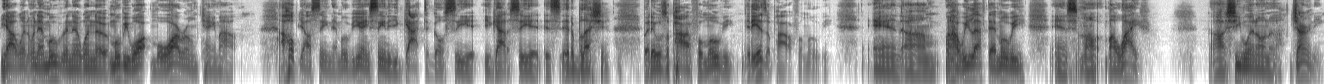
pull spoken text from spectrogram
yeah, when when that movie when the movie War, War Room came out, I hope y'all seen that movie. You ain't seen it, you got to go see it. You got to see it. It's it'll bless you. But it was a powerful movie. It is a powerful movie. And um, how we left that movie, and my my wife, uh, she went on a journey.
